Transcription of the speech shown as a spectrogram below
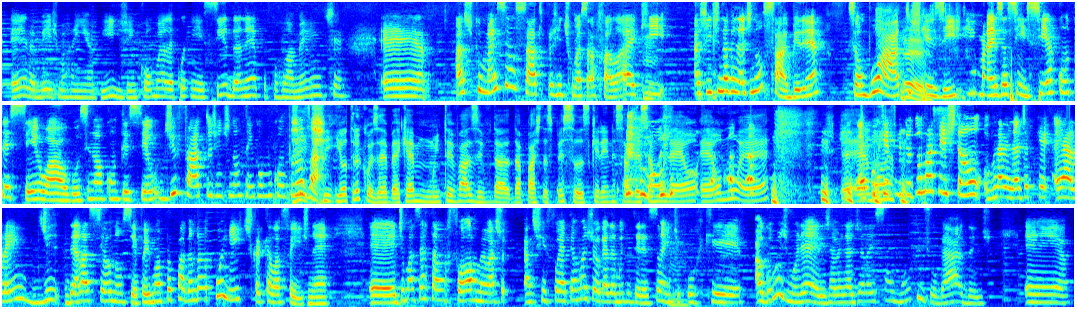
Era mesmo a Rainha Virgem, como ela é conhecida, né, popularmente, é, acho que o mais sensato para a gente começar a falar é que hum. a gente, na verdade, não sabe, né? São boatos é. que existem, mas assim, se aconteceu algo, se não aconteceu, de fato a gente não tem como comprovar. Gente, e outra coisa, a Rebeca é muito evasivo da, da parte das pessoas querendo saber se a mulher é, é ou não é É, é porque uma... tem tudo uma questão, na verdade, é porque é além de dela ser ou não ser, foi uma propaganda política que ela fez, né? É, de uma certa forma, eu acho, acho que foi até uma jogada muito interessante, porque algumas mulheres, na verdade, elas são muito julgadas é,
